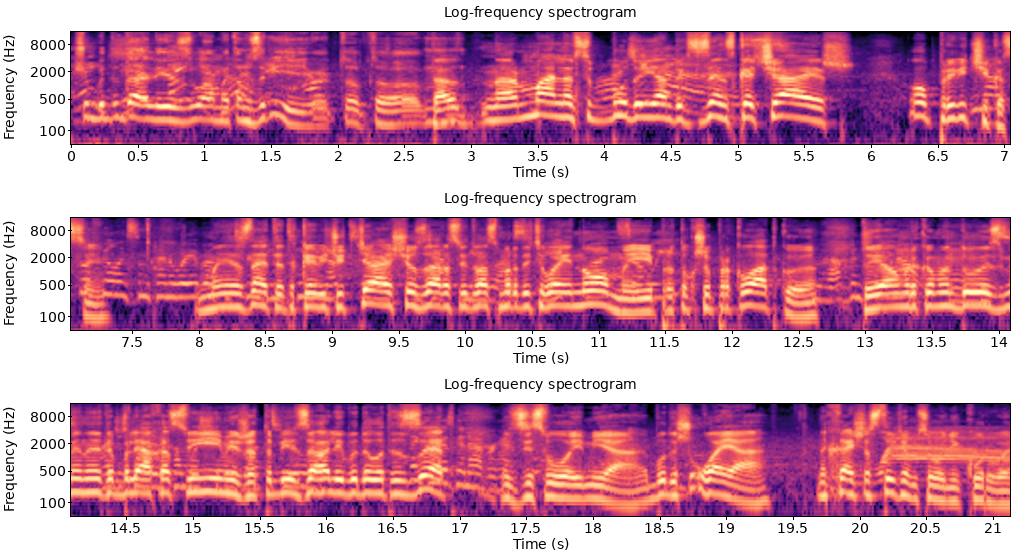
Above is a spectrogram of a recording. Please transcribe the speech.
що буде далі з вами там з Рією. Тобто. м, Та нормально все буде, Яндекс Зен скачаєш. О, привіт, чікаси. Мені знаєте таке відчуття, що зараз від вас смердить лайном і протухши прокладкою. То я вам рекомендую змінити бляха свій імідж, а тобі взагалі видалити Z зі свого ім'я. Будеш Оя. Нехай щастить вам сьогодні, курви.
